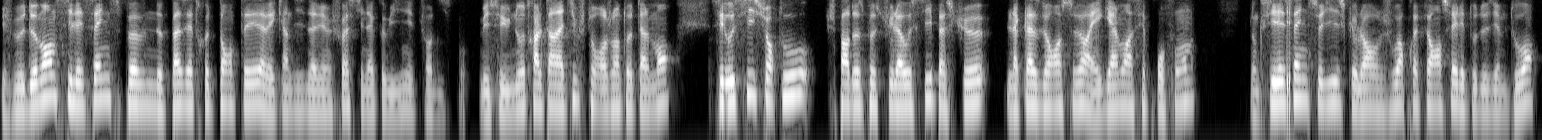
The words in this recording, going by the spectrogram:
Je me demande si les Saints peuvent ne pas être tentés avec un 19e choix si Nakobidin est toujours dispo. Mais c'est une autre alternative, je te rejoins totalement. C'est aussi, surtout, je pars de ce postulat aussi parce que la classe de receveur est également assez profonde. Donc si les Saints se disent que leur joueur préférentiel est au deuxième tour,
